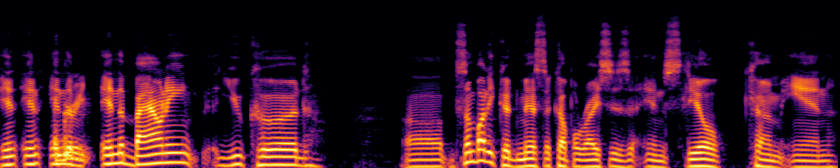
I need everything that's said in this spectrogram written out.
in in in the in the bounty, you could uh, somebody could miss a couple races and still come in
